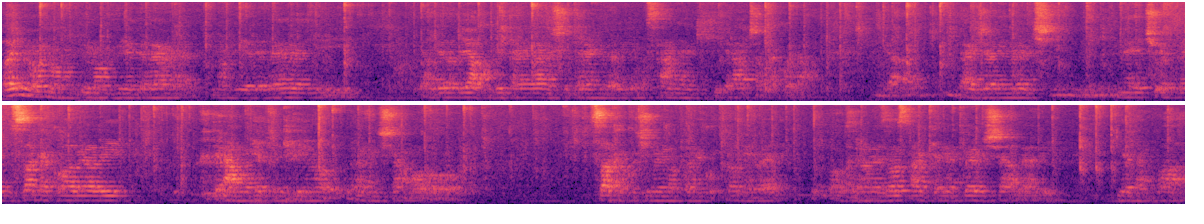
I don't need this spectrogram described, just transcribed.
Pa imamo, imamo, imamo dvije dileme, imamo dvije dileme i ali ali jako bitan je današnji trening da vidimo stanje nekih igrača, tako da, da, da i želim reći, neću, ne svakako, ali, ali trebamo definitivno razmišljamo o svakako ćemo imati neku promjenu, jer obzirom na nezostanke, ne previše, ali, ali jedan, dva,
